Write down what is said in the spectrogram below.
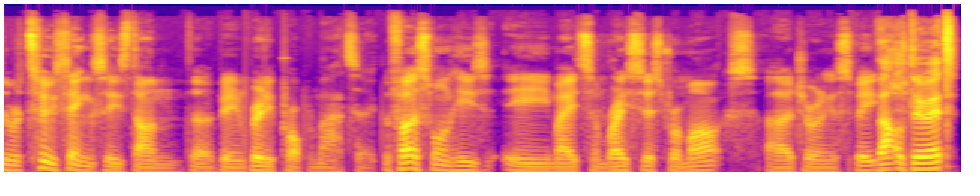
There are two things he's done that have been really problematic. The first one, he's he made some racist remarks uh, during a speech. That'll do it.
